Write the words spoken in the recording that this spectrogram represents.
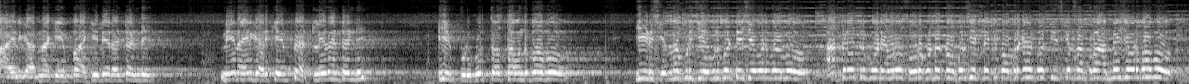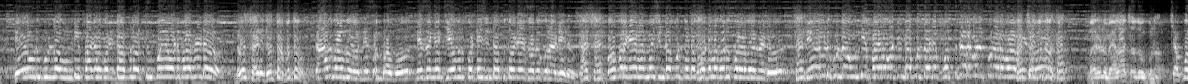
ఆయన గారు నాకేం బాకీ లేరంటండి. నేను ఆయన గారికి ఏం పెట్టలేదంటండి. ఇప్పుడు గుర్తొస్తా ఉంది బాబు. ఈడు చిన్నప్పుడు జేబులు కొట్టేసేవాడు బాబు. అర్ధరాత్రి పూట ఎవరో చూడకుండా కొబ్బరి చెట్లు ఎక్కి కొబ్బరికాయ కోసి తీసుకెళ్ళి సంతలో అమ్మేసేవాడు బాబు. దేవుడి గుళ్ళో ఉండి పగల కొట్టి డబ్బులు ఎత్తుకుపోయేవాడు బాబు వీడు. నో సార్ ఇదంతా అబద్ధం. కాదు బాబు నిజం బాబు. నిజంగా జేబులు కొట్టేసిన డబ్బుతోనే చదువుకున్నాడు వీడు. కాదు సార్. కొబ్బరికాయలు అమ్మేసిన డబ్బులతో గుడ్డలు కొనుక్కున్నాడు బాబు వీడు. దేవుడి గుళ్ళో ఉండి పగల కొట్టిన డబ్బులతోనే పుస్తకాలు కొనుక్కున్నాడు బాబు మరి నువ్వు ఎలా చదువుకున్నావు? చెప్పు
